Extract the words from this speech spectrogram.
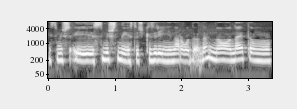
и, смеш... и смешные с точки зрения народа, да? но на этом,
